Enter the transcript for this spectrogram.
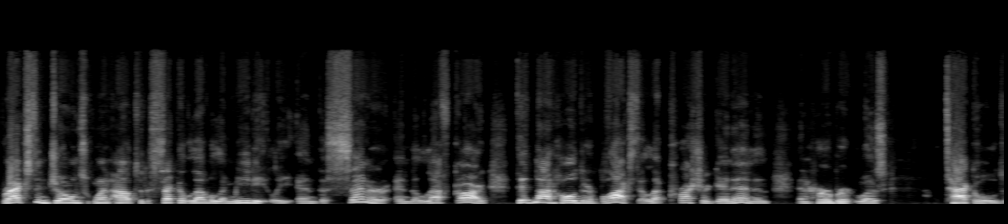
Braxton Jones went out to the second level immediately, and the center and the left guard did not hold their blocks. They let pressure get in, and, and Herbert was tackled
